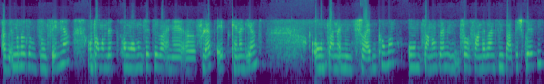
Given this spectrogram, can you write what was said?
also immer nur so vom Sehen her und haben uns jetzt, haben uns jetzt über eine äh, Flirt-App kennengelernt und sind eben ins Schreiben gekommen und sind uns eben von vornherein sympathisch gewesen.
